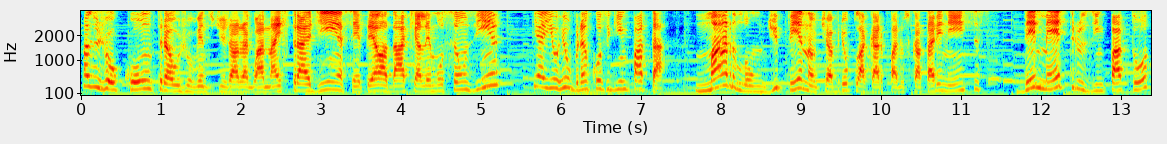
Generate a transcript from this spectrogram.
Mas o jogo contra o Juventus de Jaraguá na estradinha, sempre ela dá aquela emoçãozinha. E aí o Rio Branco conseguiu empatar. Marlon de pênalti abriu o placar para os catarinenses. Demetrios empatou,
